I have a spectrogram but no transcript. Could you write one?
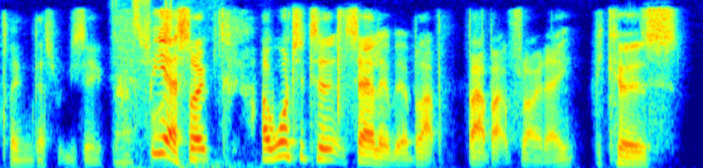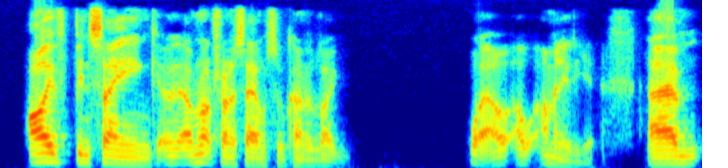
cling desperately that's But yeah, so I wanted to say a little bit about about Black Friday because I've been saying I'm not trying to say I'm some kind of like, well, I'm an idiot. Um,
